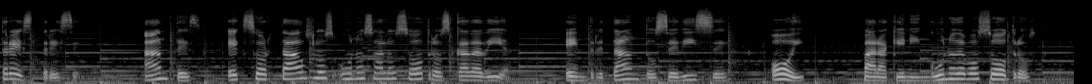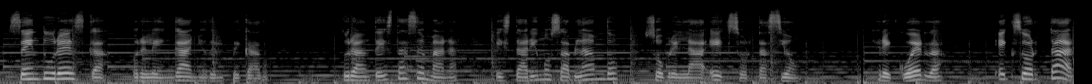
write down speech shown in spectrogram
3:13. Antes, exhortaos los unos a los otros cada día. Entre tanto se dice, hoy, para que ninguno de vosotros se endurezca por el engaño del pecado. Durante esta semana estaremos hablando sobre la exhortación. Recuerda, exhortar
